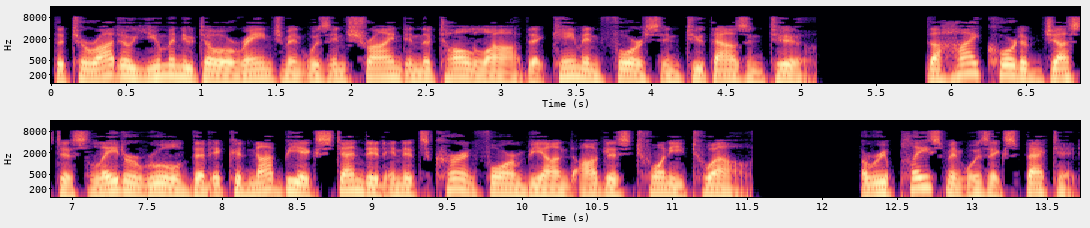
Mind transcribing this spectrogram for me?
The Torato Umanuto arrangement was enshrined in the Tal law that came in force in 2002. The High Court of Justice later ruled that it could not be extended in its current form beyond August 2012. A replacement was expected.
